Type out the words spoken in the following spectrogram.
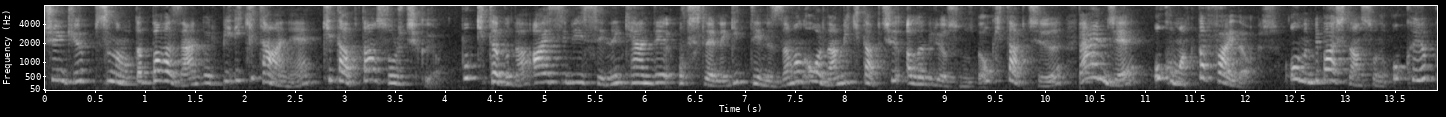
Çünkü sınavda bazen böyle bir iki tane kitaptan soru çıkıyor. Bu kitabı da ICBC'nin kendi ofislerine gittiğiniz zaman oradan bir kitapçığı alabiliyorsunuz. Ve o kitapçığı bence okumakta fayda var. Onu bir baştan sona okuyup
